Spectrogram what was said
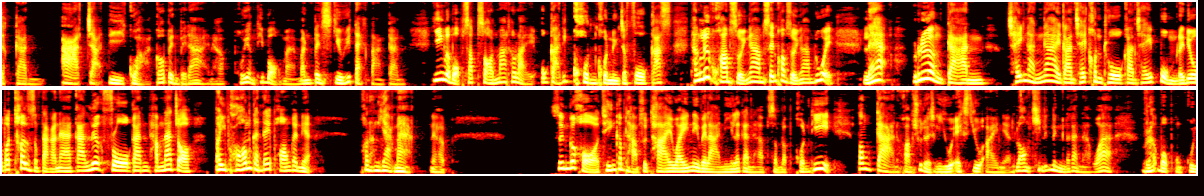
จากกัน อาจจะดีกว่าก็เป็นไปได้นะครับ เพราะอย่างที่บอกมามันเป็น skill ที่แตกต่างกัน ยิ่งระบบซับซ้อนมากเท่าไหร่ โอกาสที่คนคนหนึ่งจะโฟกัส ทั้งเรื่องความสวยงาม sense ความสวยงามด้วย และเรื่องการใช้งานง่ายการใช้ control การใช้ปุ่ม radio button ต่างๆนานาการเลือก flow การทำหน้าจอไปพร้อมกันได้พร้อมกันเนี่ยค่อนข้างยากมากนะครับ ซึ่งก็ขอทิ้งคำถามสุดท้ายไว้ในเวลานี้แล้วกันนะครับสำหรับคนที่ต้องการความช่วยเหลือจาก UX UI เนี่ยลองคิดนิดนึงแล้วกันนะว่า ระบบของคุณ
